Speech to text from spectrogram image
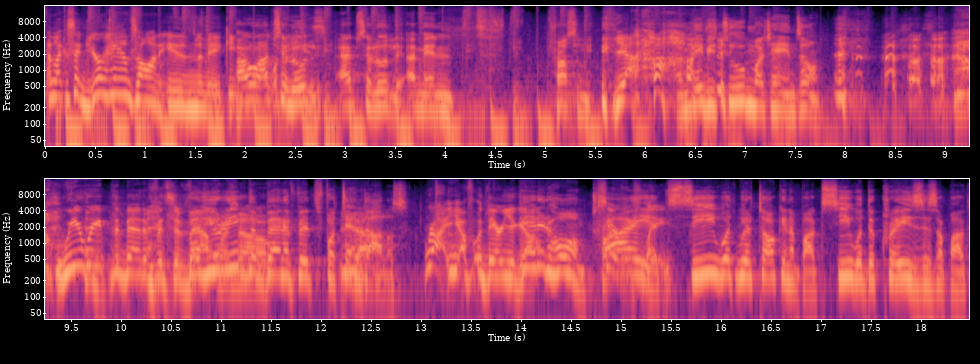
And like I said, you're hands-on in the making Oh, absolutely, absolutely. I mean, Trust me. Yeah. and maybe too much hands-on. we reap the benefits of but that But you reap though. the benefits for $10. Yeah. Right, yeah, there you go. Get it home. Try Seriously. it. See what we're talking about. See what the craze is about.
